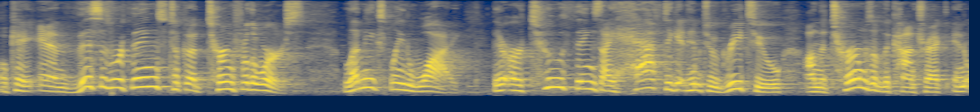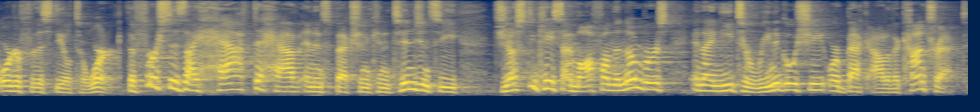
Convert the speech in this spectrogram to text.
Okay, and this is where things took a turn for the worse. Let me explain why. There are two things I have to get him to agree to on the terms of the contract in order for this deal to work. The first is I have to have an inspection contingency just in case I'm off on the numbers and I need to renegotiate or back out of the contract.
